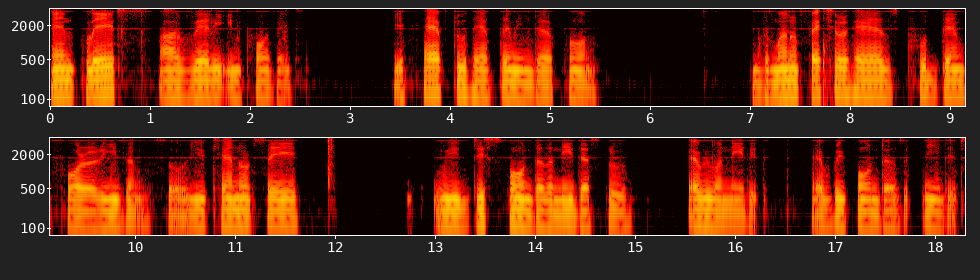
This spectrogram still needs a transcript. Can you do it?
and plates are very important. You have to have them in their phone. The manufacturer has put them for a reason. So you cannot say we this phone doesn't need that screw. Everyone need it. Every phone does need it.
